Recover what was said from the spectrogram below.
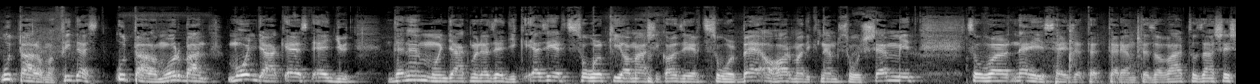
utálom a Fideszt, utálom Orbánt, mondják ezt együtt, de nem mondják, mert az egyik ezért szól ki, a másik azért szól be, a harmadik nem szól semmit. Szóval nehéz helyzetet teremt ez a változás, és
